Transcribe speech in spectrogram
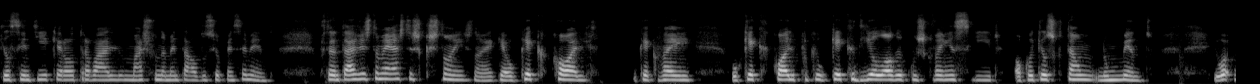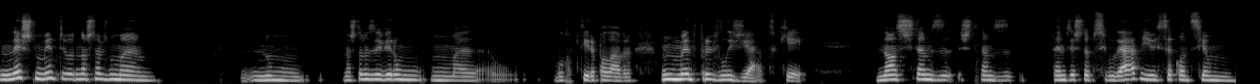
que ele sentia que era o trabalho mais fundamental do seu pensamento. Portanto, às vezes também há estas questões, não é? Que é o que é que colhe, o que é que vem, o que é que colhe, porque o que é que dialoga com os que vêm a seguir, ou com aqueles que estão no momento. Eu, neste momento, eu, nós estamos numa. Num, nós estamos a ver um, uma. Vou repetir a palavra, um momento privilegiado, que é nós estamos, estamos, temos esta possibilidade, e isso aconteceu-me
